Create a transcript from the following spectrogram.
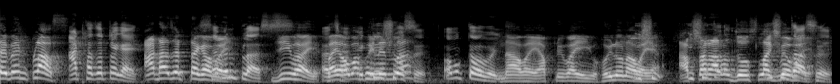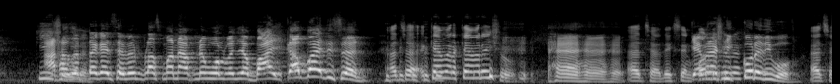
সেভেন প্লাস আট হাজার টাকায়? আট হাজার টাকা ভাই। সেভেন প্লাস জি ভাই। ভাই অবাক হইলেন না? অবাক তো হবে না ভাই আপনি ভাই হইল না ভাই। আপনার আরও জোশ লাগবে ভাই। আছে। কি আট issue হাজার বলেন? টাকায় সেভেন প্লাস মানে আপনি বলবেন যে ভাই কাবাই দিছেন। আচ্ছা ক্যামেরা ক্যামেরা ইস্যু হ্যাঁ হ্যাঁ হ্যাঁ। আচ্ছা দেখছেন। ক্যামেরা ঠিক করে দিব। আচ্ছা,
